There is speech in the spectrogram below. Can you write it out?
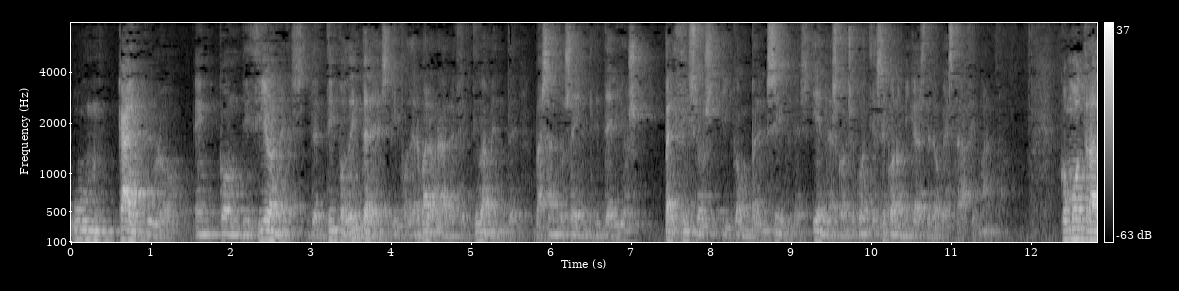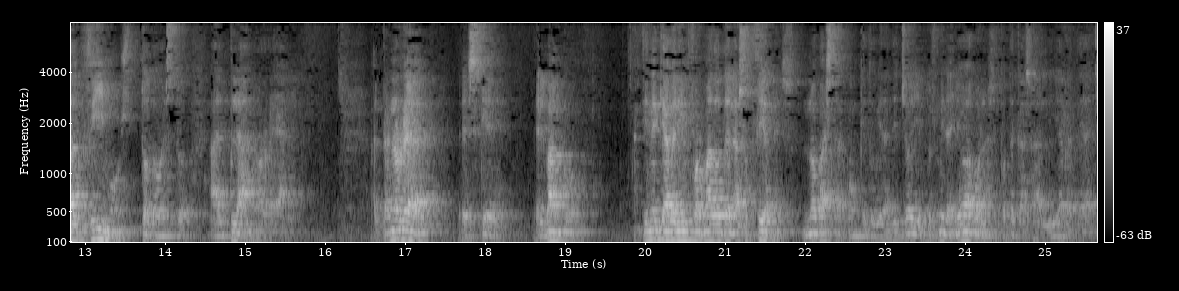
un cálculo en condiciones del tipo de interés y poder valorar efectivamente basándose en criterios precisos y comprensibles y en las consecuencias económicas de lo que está afirmando. ¿Cómo traducimos todo esto al plano real? Al plano real es que el banco tiene que haber informado de las opciones. No basta con que te hubieran dicho, oye, pues mira, yo hago las hipotecas al IRPH.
